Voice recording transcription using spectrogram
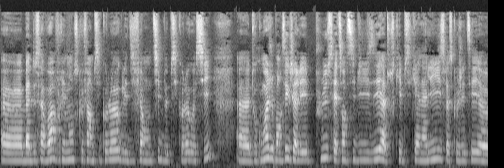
bah, de savoir vraiment ce que fait un psychologue, les différents types de psychologues aussi. Euh, donc moi, je pensais que j'allais plus être sensibilisée à tout ce qui est psychanalyse parce que j'étais euh,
